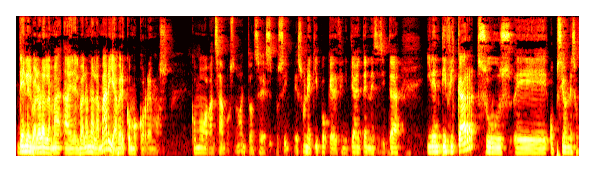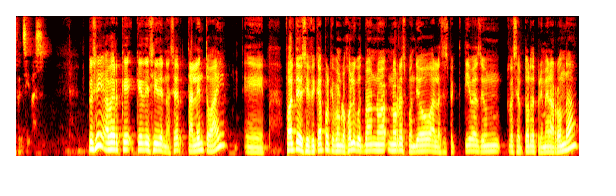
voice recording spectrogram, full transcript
denle el, valor a la el balón a la mar y a ver cómo corremos, cómo avanzamos, ¿no? Entonces, pues sí, es un equipo que definitivamente necesita identificar sus opciones ofensivas. Pues sí, a ver qué, deciden hacer. Talento hay. Eh, falta diversificar porque, por ejemplo, Hollywood Brown no, respondió a las expectativas de un receptor de primera ronda.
